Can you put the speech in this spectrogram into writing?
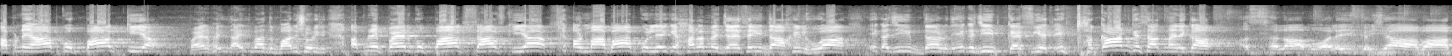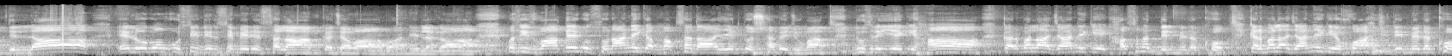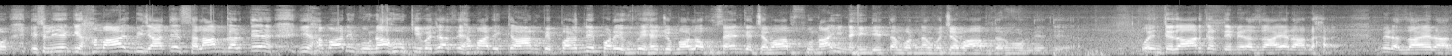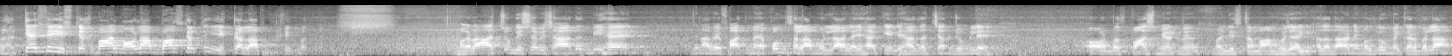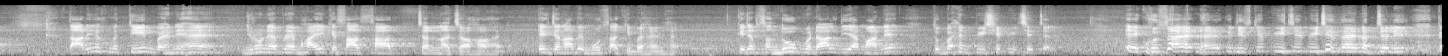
अपने आप को पाक किया। पैर भाई, ज़ाहिर बात, बारिश हो रही थी। अपने पैर को पाक साफ़ किया और माँ बाप को लेके हरम में जैसे ही दाखिल हुआ, एक अजीब दर्द, एक अजीब कैफियत, एक थकान के साथ मैंने कहा अबा अब्दुल्ला ए लोगों, उसी दिन से मेरे सलाम का जवाब आने लगा। बस इस वाक़े को सुनाने का मकसद आज एक तो शब जुमा, दूसरे ये कि हाँ करबला जाने की एक हसरत दिल में रखो, करबला जाने की ख्वाहिश दिल में रखो। इसलिए कि हम आज भी जाते, सलाम करते हैं ये हमारे गुनाहों की वजह से हमारे कान पे पर्दे पड़े हुए हैं जो मौला हुसैन के जवाब सुनाई नहीं देता, वरना वो जवाब ज़रूर देते हैं। वो इंतज़ार करते मेरा ज़ाहिर आ रहा है, मेरा ज़ाहिर आ रहा है। कैसे इस्तबाल मौला अब्बास करते ये कल आपकी खिदमत में। मगर आज चूँकि शब शहादत भी है, जनाब फ़ातिमा कुम के लिहाजा चंद जुमले, और बस पाँच मिनट में मजलिस तमाम हो जाएगी। अदादार ने मजलूम में करबला तारीख़ में तीन बहनें हैं जिन्होंने अपने भाई के साथ साथ चलना चाहा है। एक जनाब मूसा की बहन है कि जब संदूक में डाल दिया माने तो बहन पीछे पीछे चले। एक हुसैन है कि जिसके पीछे पीछे जैनब चली।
